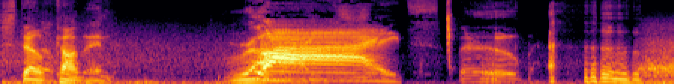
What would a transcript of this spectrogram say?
stealth camping. Right. Boom.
